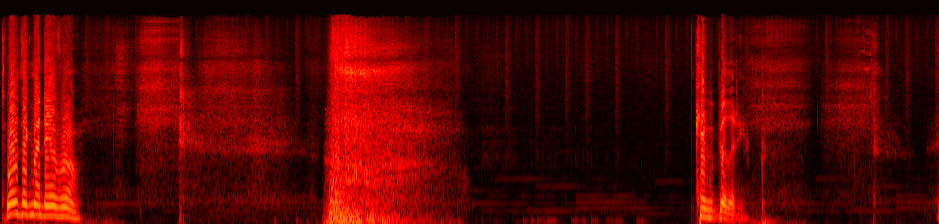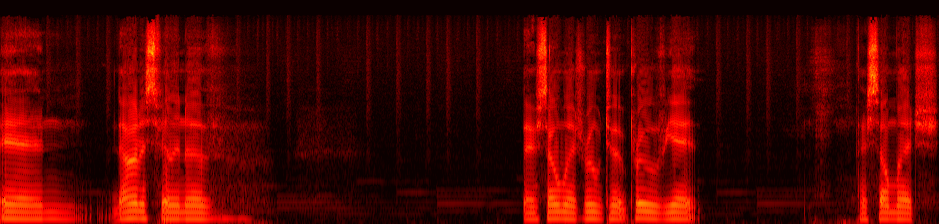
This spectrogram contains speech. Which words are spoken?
So what do you think my day overall? Capability. And the honest feeling of there's so much room to improve, yet there's so much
